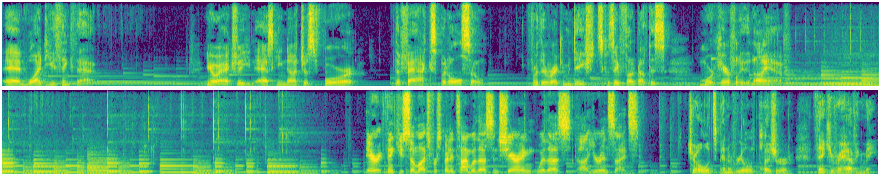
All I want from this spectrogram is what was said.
And why do you think that? You know, actually asking not just for the facts, but also for their recommendations, because they've thought about this more carefully than I have. Eric, thank you so much for spending time with us and sharing with us uh, your insights. Joel, it's been a real pleasure. Thank you for having me.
